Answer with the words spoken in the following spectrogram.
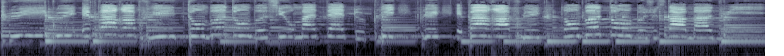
Pluie, pluie et parapluie, tombe, tombe sur ma tête. Pluie, pluie et parapluie, tombe, tombe jusqu'à ma nuit.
